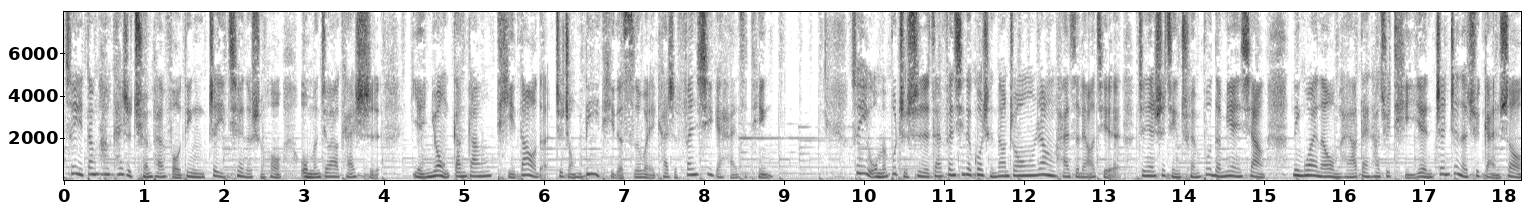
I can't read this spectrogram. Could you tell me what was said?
所以，当他开始全盘否定这一切的时候，我们就要开始沿用刚刚提到的这种立体的思维，开始分析给孩子听。所以，我们不只是在分析的过程当中让孩子了解这件事情全部的面向，另外呢，我们还要带他去体验，真正的去感受。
